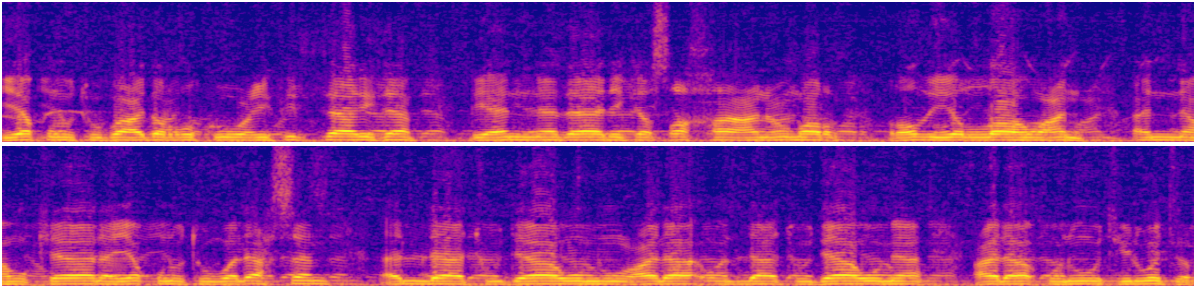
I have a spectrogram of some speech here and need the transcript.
يقنت بعد الركوع في الثالثة لأن ذلك صح عن عمر رضي الله عنه أنه كان يقنت والأحسن ألا تداوموا على ولا تداوم على قنوت الوتر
